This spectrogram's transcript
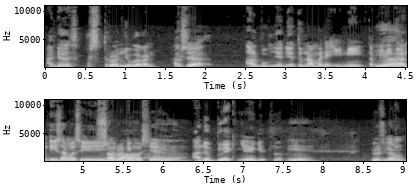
ada perseteruan juga kan harusnya albumnya dia tuh namanya ini tapi Iya. diganti sama si Euronymous-nya iya. ada blacknya gitu Iya. terus kan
